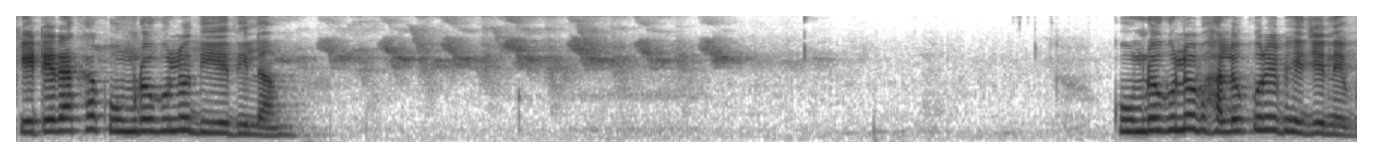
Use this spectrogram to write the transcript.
কেটে রাখা কুমড়োগুলো দিয়ে দিলাম। কুমড়োগুলো ভালো করে ভেজে নেব।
